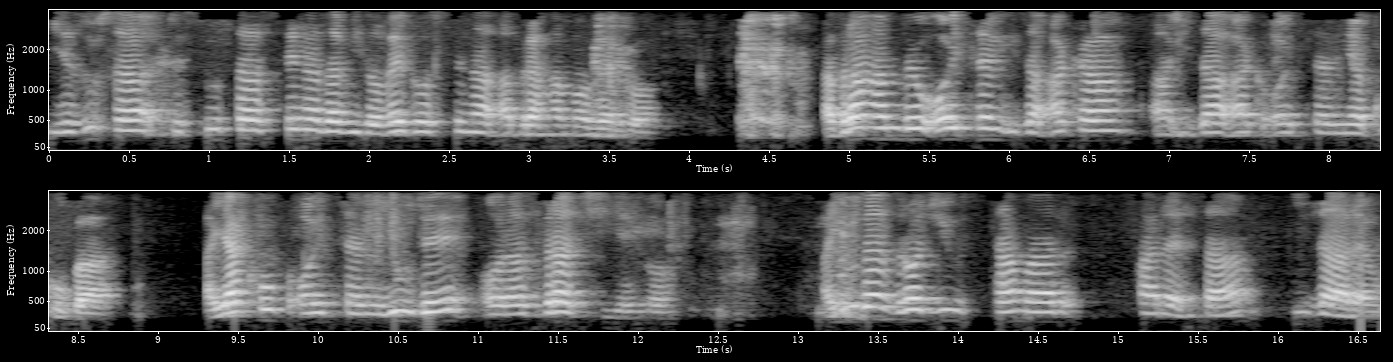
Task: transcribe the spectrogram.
Jezusa Chrystusa, syna Dawidowego, syna Abrahamowego. Abraham był ojcem Izaaka, a Izaak ojcem Jakuba, a Jakub ojcem Judy oraz braci jego. A Juda zrodził z Tamar Faresa i Zarę,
